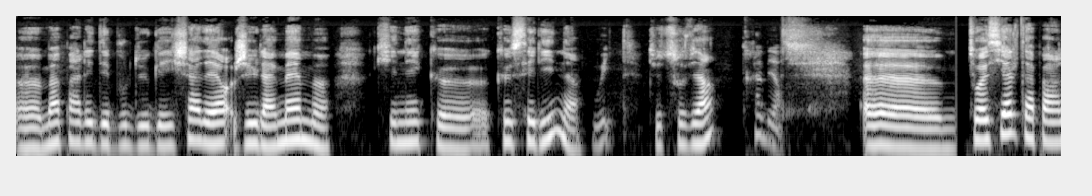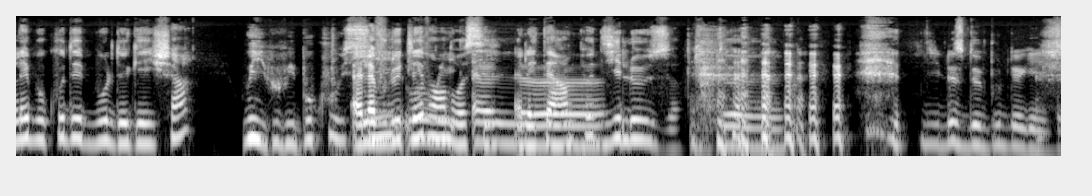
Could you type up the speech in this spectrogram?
m'a parlé des boules de geisha, d'ailleurs, j'ai eu la même kiné que, que Céline. Oui. Tu te souviens? Très bien. Euh, Toi aussi, elle t'a parlé beaucoup des boules de geisha? Oui, oui, oui, beaucoup aussi. Elle a voulu te les oui, vendre aussi. Elle, elle, était un peu euh, dileuse. de- Dileuse de boule de geisha.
